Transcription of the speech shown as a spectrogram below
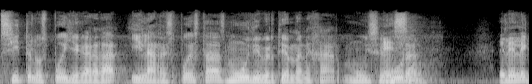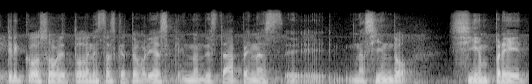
sí te los puede llegar a dar. Y la respuesta es muy divertida de manejar, muy segura. Eso. El eléctrico, sobre todo en estas categorías en donde está apenas eh, naciendo, siempre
